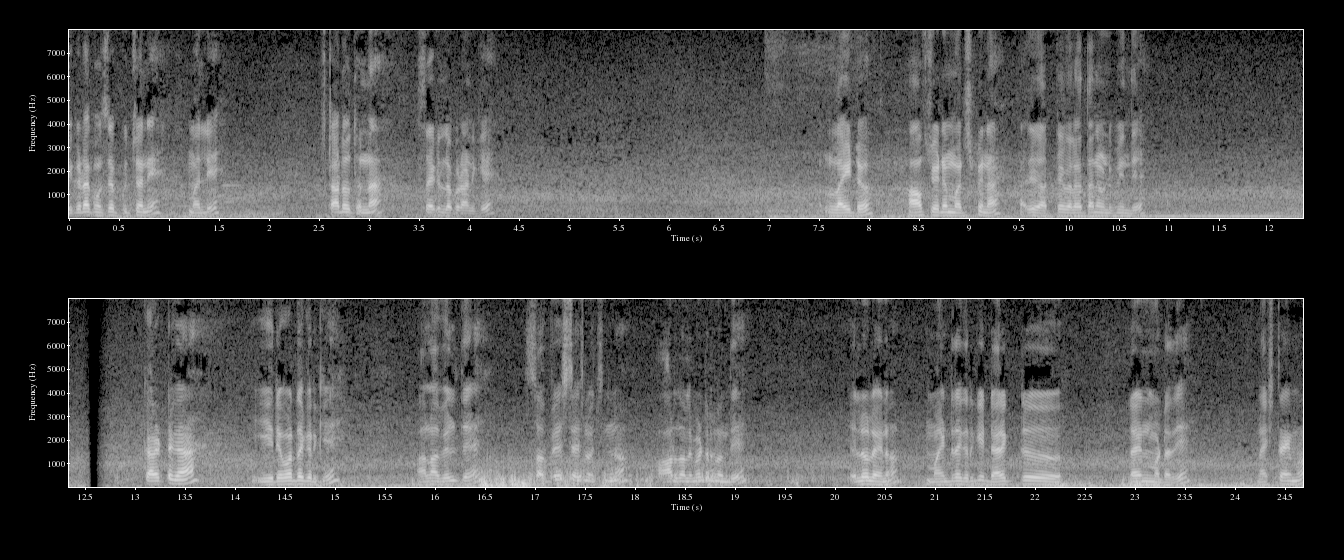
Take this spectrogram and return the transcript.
ఇక్కడ కొంచెంసేపు కూర్చొని మళ్ళీ స్టార్ట్ అవుతున్నా సైకిల్ తొక్కడానికి. లైట్ ఆఫ్ చేయడం మర్చిపోయినా అది అట్టే వెలుగుతానే ఉండిపోయింది. కరెక్ట్గా ఈ రివర్ దగ్గరికి. అలా వెళ్తే సబ్వే స్టేషన్ వచ్చిందో ఆరు వందల మీటర్లు ఉంది. ఎల్లో లైన్ మా ఇంటి దగ్గరికి డైరెక్ట్ లైన్ అనమాట అది. నెక్స్ట్ టైము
